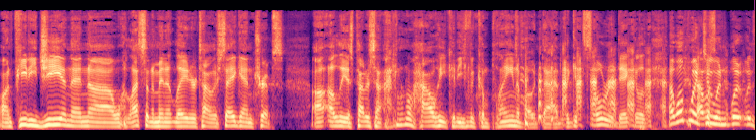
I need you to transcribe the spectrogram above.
on PDG, and then uh, less than a minute later, Tyler Seguin trips uh, Elias Pettersson. I don't know how he could even complain about that. Like it's so ridiculous. At one point, too, when when,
